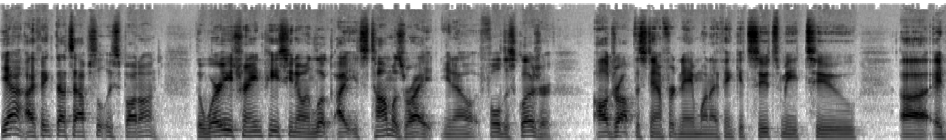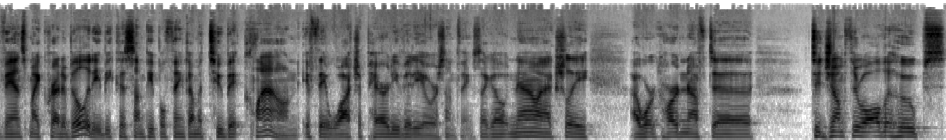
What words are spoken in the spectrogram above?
Yeah, I think that's absolutely spot on. The where you train piece, you know, and look, I, it's Tom was right. You know, full disclosure, I'll drop the Stanford name when I think it suits me to uh, advance my credibility because some people think I'm a two-bit clown if they watch a parody video or something. So I go, no, actually, I worked hard enough to to jump through all the hoops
